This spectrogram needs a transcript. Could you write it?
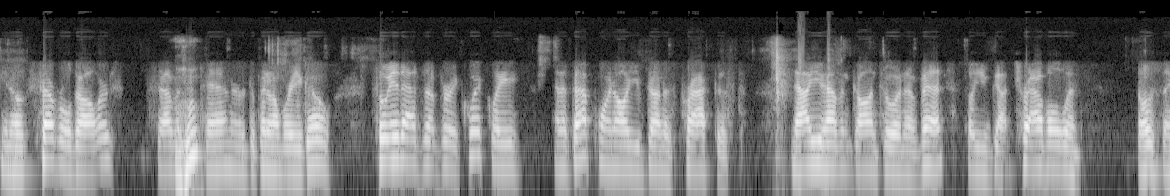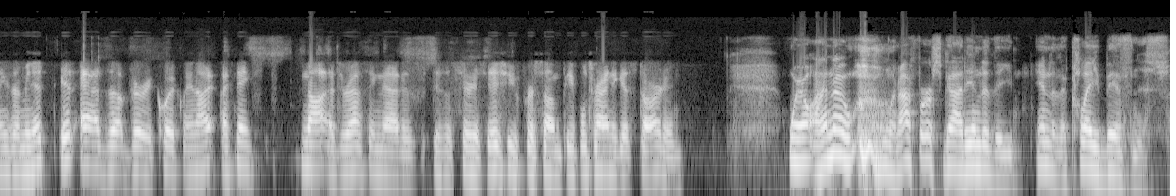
you know, several dollars, 7 Mhm. to ten, or depending on where you go. So it adds up very quickly. And at that point, all you've done is practiced. Now you haven't gone to an event, so you've got travel and those things. I mean, it, it adds up very quickly. And I, I think not addressing that is, is a serious issue for some people trying to get started. Well, I know when I first got into the into the clay business,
